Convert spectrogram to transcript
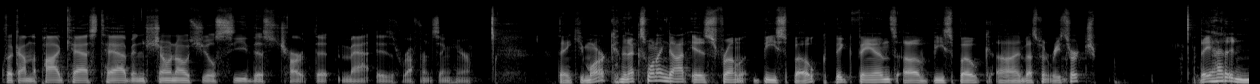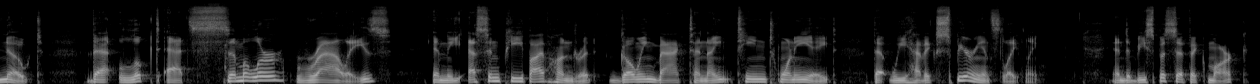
click on the podcast tab in show notes, you'll see this chart that Matt is referencing here. Thank you, Mark. The next one I got is from Bespoke. Big fans of Bespoke uh, Investment Research. They had a note that looked at similar rallies in the S&P 500 going back to 1928 that we have experienced lately. And to be specific, Mark,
